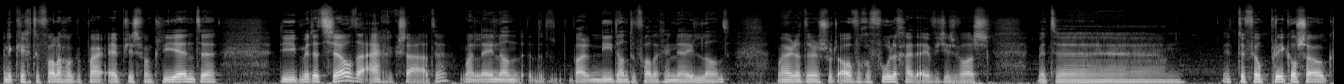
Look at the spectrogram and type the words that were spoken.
en ik kreeg toevallig ook een paar appjes van cliënten. Die met hetzelfde eigenlijk zaten. Maar alleen dan, waren die dan toevallig in Nederland. Maar dat er een soort overgevoeligheid eventjes was. Met, uh, te veel prikkels ook.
